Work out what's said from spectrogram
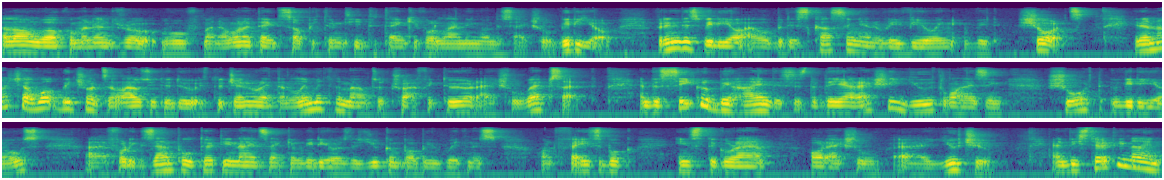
Hello and welcome, I'm Andrew Wolfman. I want to take this opportunity to thank you for landing on this actual video. But in this video, I will be discussing and reviewing VidShorts. In a nutshell, what VidShorts allows you to do is to generate unlimited amounts of traffic to your actual website. And the secret behind this is that they are actually utilizing short videos, uh, for example, 39 second videos that you can probably witness on Facebook, Instagram, or actual uh, YouTube. And these 39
